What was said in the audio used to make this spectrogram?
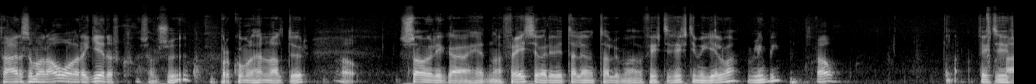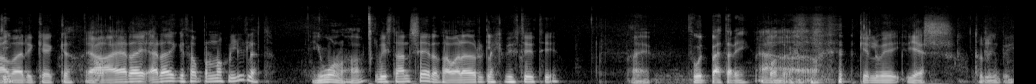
Það er sem maður á að vera að gera sko. Sjálfsögðu, bara komin að þennan aldur. Já, Sá við líka, hérna, Freysi var í viðtalið að tala um að 50-50 með Gilva um Lingby já, 50-50, það væri gegga já, er, það, er það ekki þá bara nokkuð líklegt? Ég vona það. Víst að hann segir að það var eða ekki 50-50 Nei, þú ert bettari já, Gilvi, yes, to Lingby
